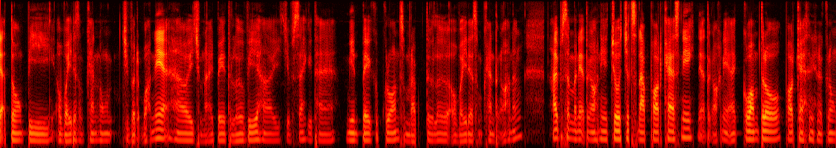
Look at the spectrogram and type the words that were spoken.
តាក់ទងពីអ្វីដែលសំខាន់ក្នុងជីវិតរបស់អ្នកហើយចំណាយពេលទៅលើវាហើយជាពិសេសគឺថាមានពេលគ្រប់គ្រាន់សម្រាប់ទៅលើអ្វីដែលសំខាន់ទាំងអស់ហ្នឹងហើយបើសិនមកអ្នកទាំងអស់គ្នាចូលចិត្តស្ដាប់ podcast នេះអ្នកទាំងអស់គ្នាអាចគាំទ្រ podcast នេះនៅក្នុង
